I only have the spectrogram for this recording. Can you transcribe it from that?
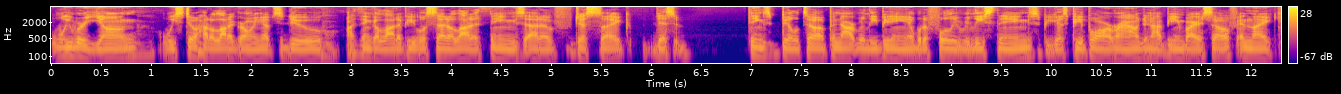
we were young. We still had a lot of growing up to do. I think a lot of people said a lot of things out of just like this things built up and not really being able to fully release things because people are around and not being by yourself. And like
